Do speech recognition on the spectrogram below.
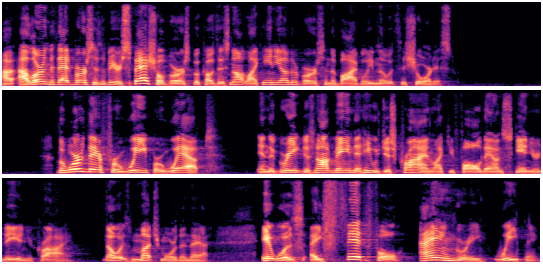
I, I learned that that verse is a very special verse because it's not like any other verse in the Bible, even though it's the shortest. The word there for weep or wept in the Greek does not mean that he was just crying like you fall down, skin your knee, and you cry. No, it was much more than that. It was a fitful, angry weeping.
